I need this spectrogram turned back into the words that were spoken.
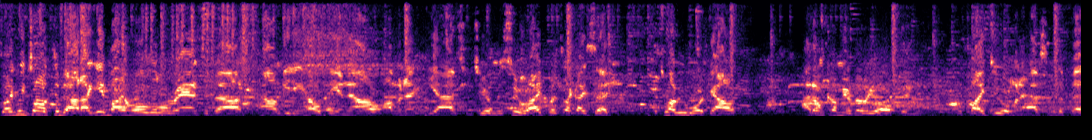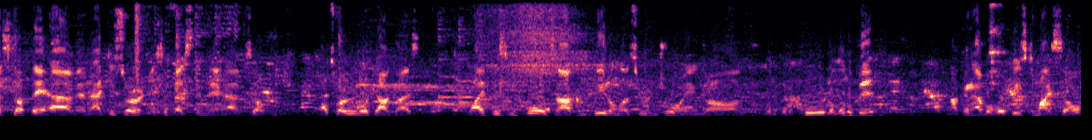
Like we talked about, I gave my whole little rant about how I'm eating healthy, and now I'm gonna yeah, have some tiramisu, right? But like I said, that's why we work out. I don't come here very often. If I do, I'm gonna have some of the best stuff they have, and that dessert is the best thing they have. So That's why we work out, guys. Life isn't full; it's not complete unless you're enjoying uh, a little bit of food, a little bit. I'm not gonna have a whole piece to myself.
